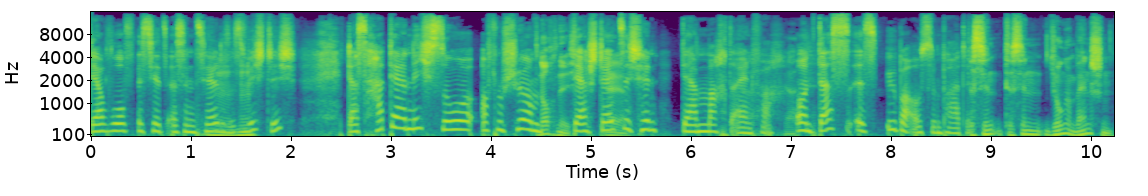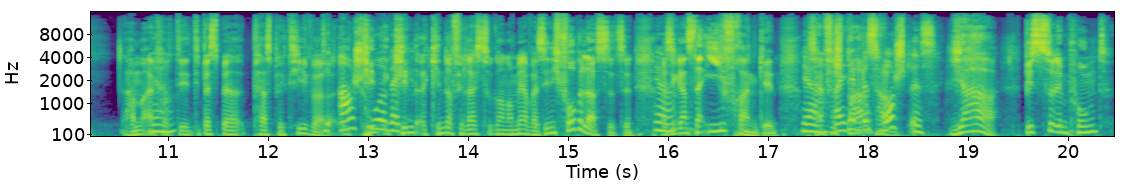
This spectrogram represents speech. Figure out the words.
der Wurf ist jetzt essentiell, das Mhm. ist wichtig. Das hat der nicht so auf dem Schirm. Noch nicht. Der stellt Ja, ja. sich hin, der macht einfach. ja. Und das ist überaus sympathisch. Das sind, das sind junge Menschen. Haben einfach Ja. die, die beste Perspektive. Die Arschruhe weg. Kinder, Kinder vielleicht sogar noch mehr, weil sie nicht vorbelastet sind. Ja. Weil sie ganz naiv rangehen. weil ja, einfach weil dem das wurscht ist. Ja, bis zu dem Punkt,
